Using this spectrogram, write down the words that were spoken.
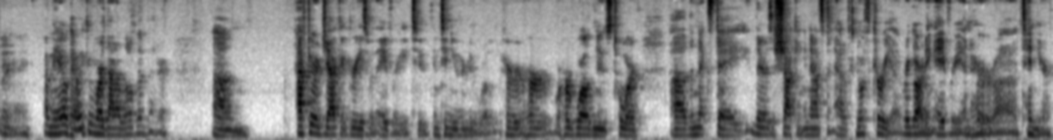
Anyway, I mean, okay, we can word that a little bit better. Um, after Jack agrees with Avery to continue her new world, her her her world news tour, uh, the next day there is a shocking announcement out of North Korea regarding Avery and her uh, tenure.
